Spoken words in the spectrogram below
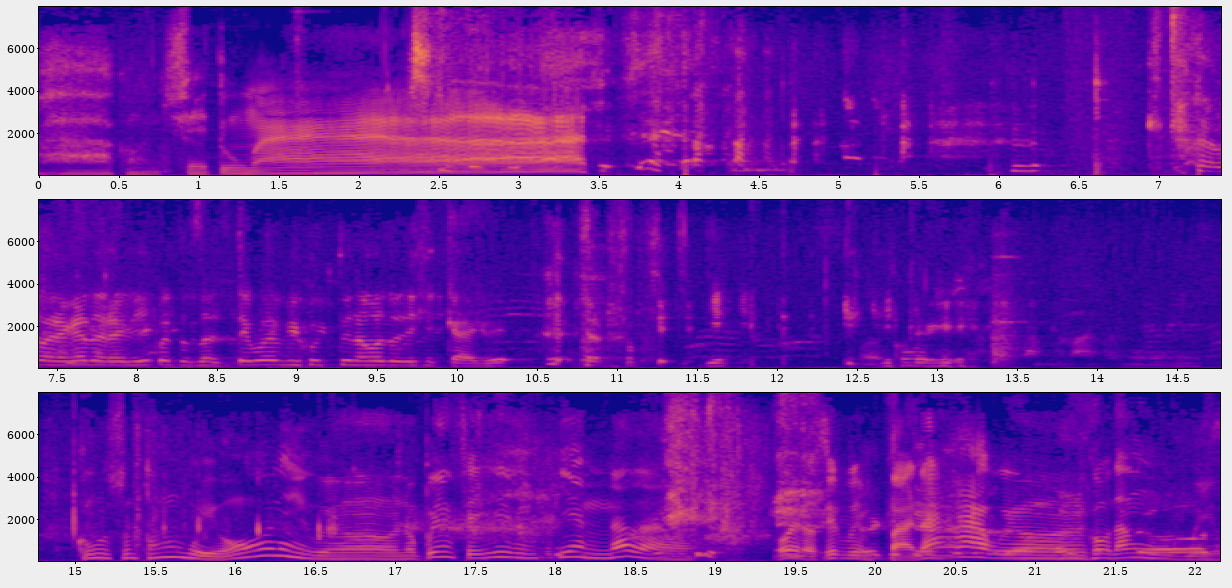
Ah, conchetumar. Estaba manejando re bien cuando salté, weón. Vi justo una moto y dije, cagué. La. Y cagué. ¿Cómo son tan weones, weón? No pueden seguir en pie en nada. Oye, no sirven para nada, weón. ¿Cómo tan weón?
